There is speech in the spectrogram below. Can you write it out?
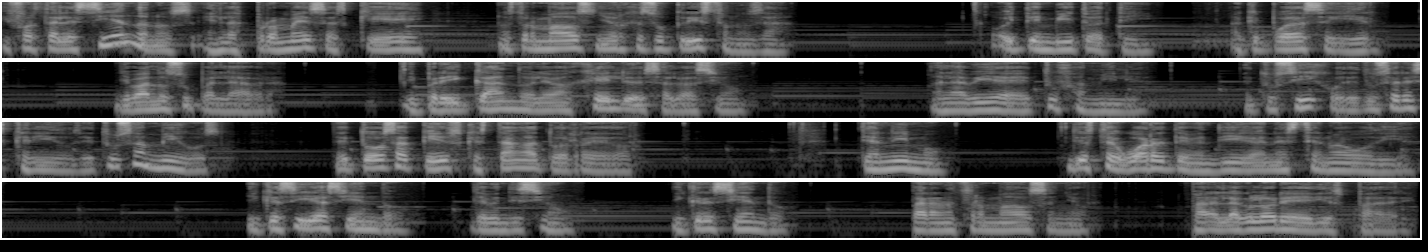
y fortaleciéndonos en las promesas que nuestro amado Señor Jesucristo nos da. Hoy te invito a ti a que puedas seguir llevando su palabra y predicando el Evangelio de salvación a la vida de tu familia, de tus hijos, de tus seres queridos, de tus amigos, de todos aquellos que están a tu alrededor. te animo. Dios te guarde y te bendiga en este nuevo día. Y que siga siendo de bendición y creciendo para nuestro amado Señor, para la gloria de Dios Padre.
